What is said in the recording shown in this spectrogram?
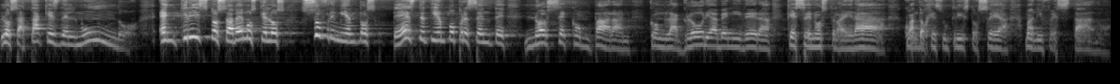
los ataques del mundo. En Cristo sabemos que los sufrimientos de este tiempo presente no se comparan con la gloria venidera que se nos traerá cuando Jesucristo sea manifestado.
